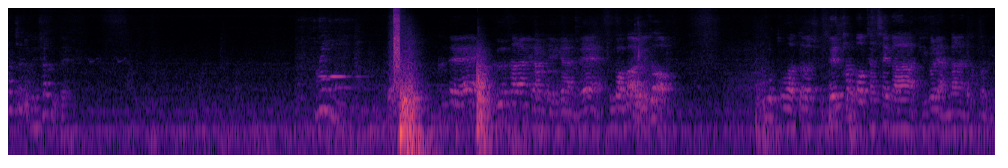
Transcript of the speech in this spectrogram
하체도 괜찮은데. Ready. 근데 그 사람이 나한테 얘기하는데 이거 봐봐, 여기서 한번 더 갔다가 내 탑법 자체가 비거리 안 나가는 탑법이래.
